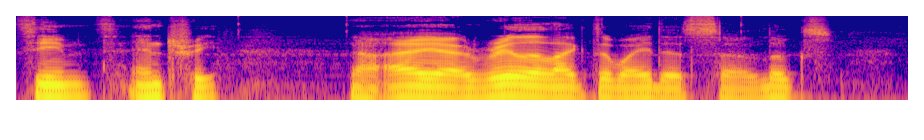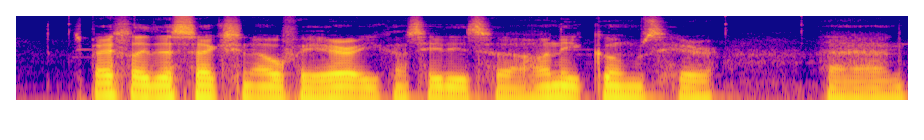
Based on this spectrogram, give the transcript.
themed entry. Now I uh, really like the way this uh, looks. Especially this section over here. You can see these uh, honeycombs here. And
